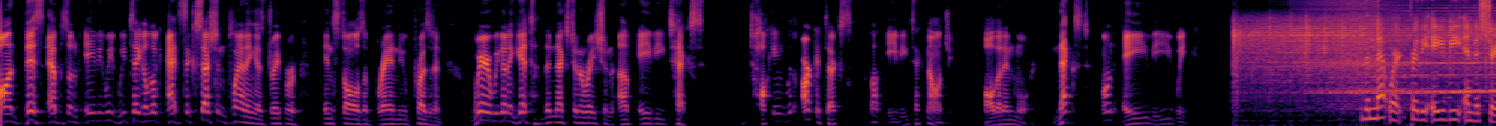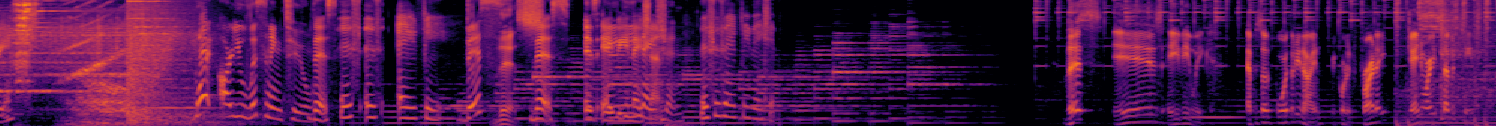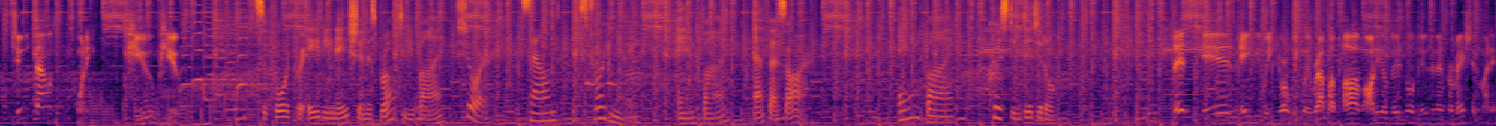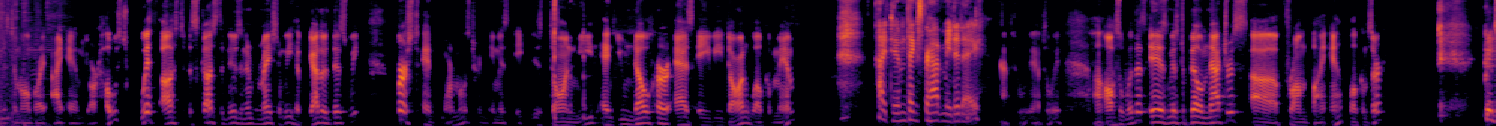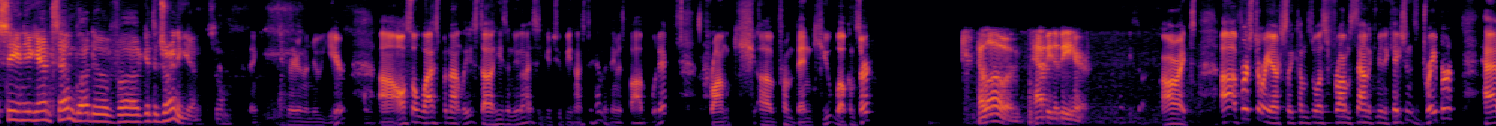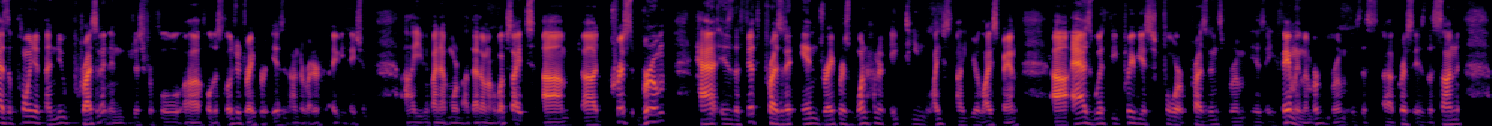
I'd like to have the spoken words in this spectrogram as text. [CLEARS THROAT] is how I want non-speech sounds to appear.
On this episode of AV Week, we take a look at succession planning as Draper installs a brand new president. Where are we going to get the next generation of AV techs? And talking with architects about AV technology. All that and more next on AV Week. The network for the AV industry. What are you listening to? This, This is AV. This This. this is AV, Nation. This is AV Nation. This is AV Week, episode 439, recorded Friday, January 17th, 2020. Pew Pew. Support for AV Nation is brought to you by Shure. Sound extraordinary. and by FSR and by Christie Digital. This is AV Week, your weekly wrap up of audiovisual news and information. My name is Tim Albright. I am your host. With us to discuss the news and information we have gathered this week. First and foremost, her name is, is Dawn Mead, and you know her as AV Dawn. Welcome, ma'am. Hi, Tim. Thanks for having me today. Absolutely, absolutely. Uh, also with us is Mr. Bill Nattress uh, from Biamp. Welcome, sir. Good seeing you again, Tim. Glad to have, uh, get to join again. So Thank you. Here in the new year. Uh, also, last but not least, uh, he's a new guy, so you two be nice to him. His name is Bob Wudeck from Q- uh, from BenQ. Welcome, sir. Hello, and happy to be here. All right. Uh, first story actually comes to us from Sound and Communications. Draper has appointed a new president, and just for full uh, full disclosure, Draper is an underwriter for AV Nation. Uh, you can find out more about that on our website. Um, uh, Chris Broom ha- is the fifth president in Draper's 118 life, uh, year lifespan. Uh, as with the previous four presidents, Broom is a family member. Broom is the Chris is the son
